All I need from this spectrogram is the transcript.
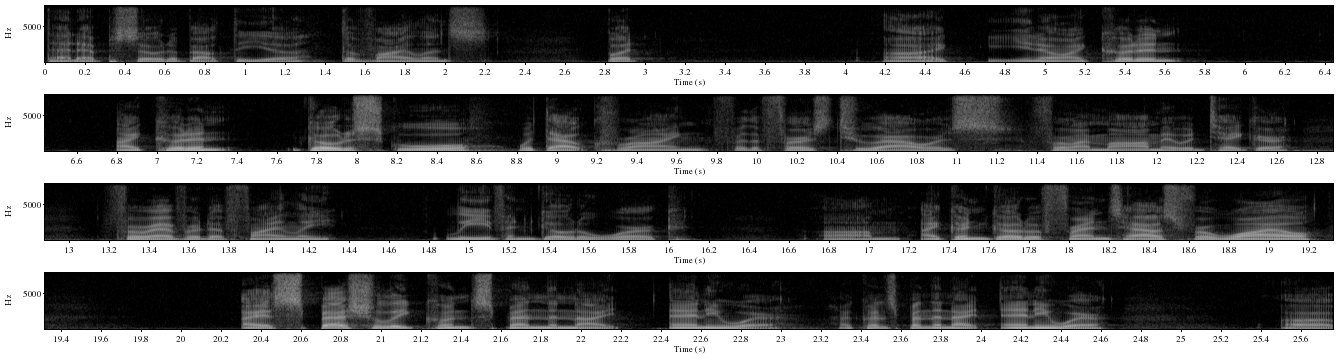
that episode about the uh, the violence, but uh, you know I couldn't I couldn't go to school without crying for the first two hours for my mom. It would take her forever to finally leave and go to work. Um, I couldn't go to a friend's house for a while. I especially couldn't spend the night anywhere. I couldn't spend the night anywhere. Uh,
